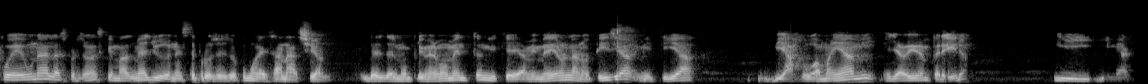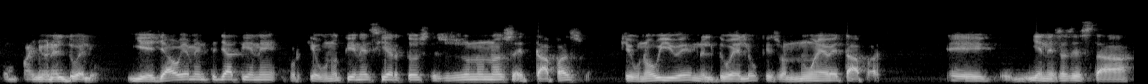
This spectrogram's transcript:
fue una de las personas que más me ayudó en este proceso como de sanación desde el primer momento en el que a mí me dieron la noticia, mi tía viajó a Miami, ella vive en Pereira y, me acompañó en el duelo. Y ella obviamente ya tiene, porque uno tiene ciertos, esos son unas etapas que uno vive en el duelo, que son nueve etapas, eh, y en esas está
